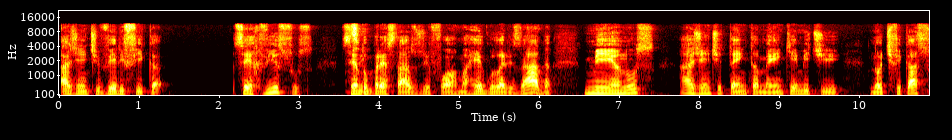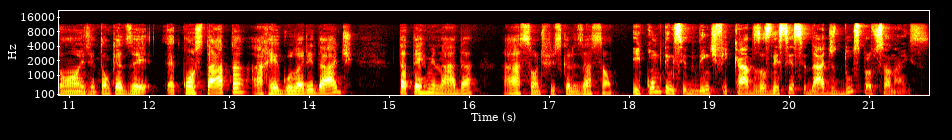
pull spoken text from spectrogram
a gente verifica serviços sendo Sim. prestados de forma regularizada, menos a gente tem também que emitir notificações. Então, quer dizer, é, constata a regularidade, está terminada a ação de fiscalização. E como têm sido identificadas as necessidades dos profissionais?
